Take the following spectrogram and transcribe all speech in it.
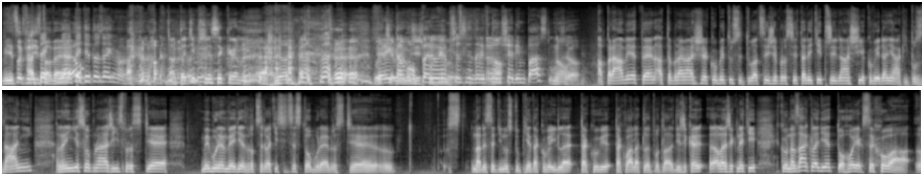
něco chci říct, teď, no, teď je to zajímavé. No. no. A to ti přinese kreml. No, který tam operuje pochybovat. přesně tady v tom no. šedým pásmu. No. Jo. A právě ten, a to právě máš jakoby tu situaci, že prostě tady ti přináší jako věda nějaký poznání, ale není tě schopná říct prostě, my budeme vědět, v roce 2100 bude prostě na desetinu stupně takovýhle, takový, takováhle telepota. ale řekne ti, jako na základě toho, jak se chová uh,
